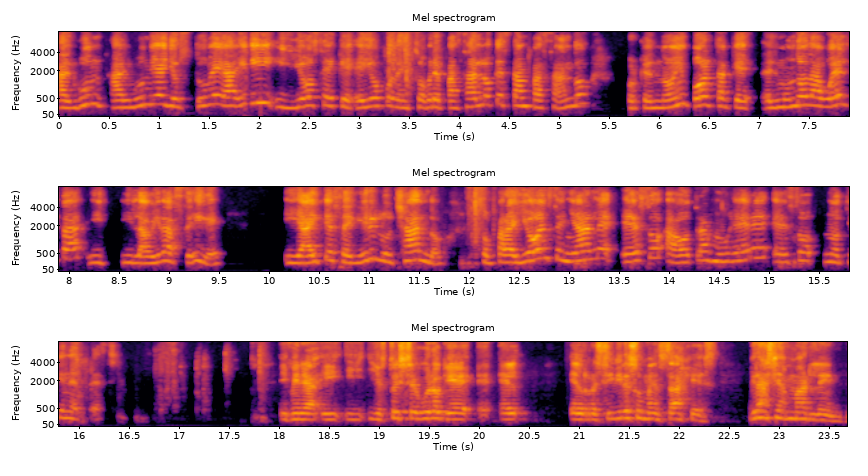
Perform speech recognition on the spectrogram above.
Algún, algún día yo estuve ahí y yo sé que ellos pueden sobrepasar lo que están pasando porque no importa que el mundo da vuelta y, la vida sigue y hay que seguir luchando. para yo enseñarle eso a otras mujeres, eso no tiene precio. Y mira, y, estoy seguro que el, recibir esos mensajes, gracias Marlene,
